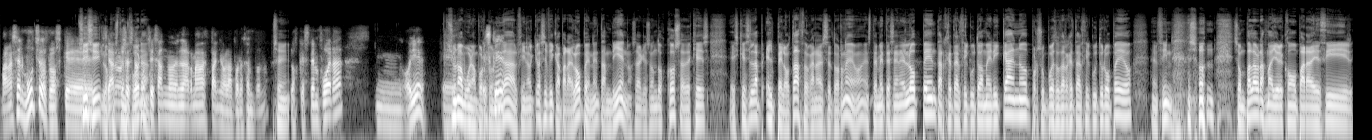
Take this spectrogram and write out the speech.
van a ser muchos los que ya nos estamos fijando en la Armada Española, por ejemplo. ¿no? Los que estén fuera, mm, oye, es una buena oportunidad. Al final clasifica para el Open, ¿eh? También. O sea, que son dos cosas. Es que es, es que es el pelotazo ganar ese torneo. ¿eh? Te metes en el Open, tarjeta del circuito americano, por supuesto tarjeta del circuito europeo. En fin, son, son palabras mayores como para decir,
